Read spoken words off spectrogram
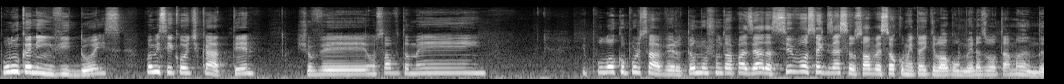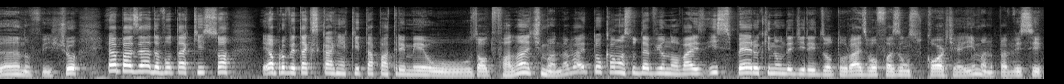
pro Nucanin V2, pro MC Code KT. Deixa eu ver, um salve também e pro Louco por Saveiro. Tamo junto, rapaziada. Se você quiser seu salve, é só comentar que logo menos eu vou estar tá mandando, fechou? E rapaziada, eu vou estar tá aqui só. E aproveitar que esse carrinho aqui tá pra tremer os alto-falantes, mano. Vai tocar umas do Devil Novaes. Espero que não dê direitos autorais. Vou fazer uns cortes aí, mano, pra ver se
